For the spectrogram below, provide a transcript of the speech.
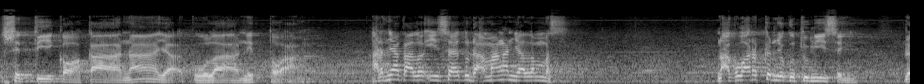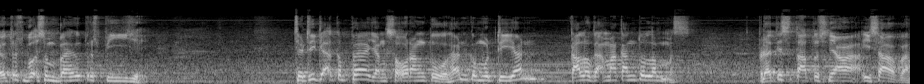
siddiqah kana yakulani to'am. Artinya kalau Isa itu tidak mangan ya lemes nak keluarkan ya kudu ngising lalu terus buat sembah terus piye jadi gak kebayang seorang Tuhan kemudian kalau gak makan tuh lemes berarti statusnya Isa apa?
